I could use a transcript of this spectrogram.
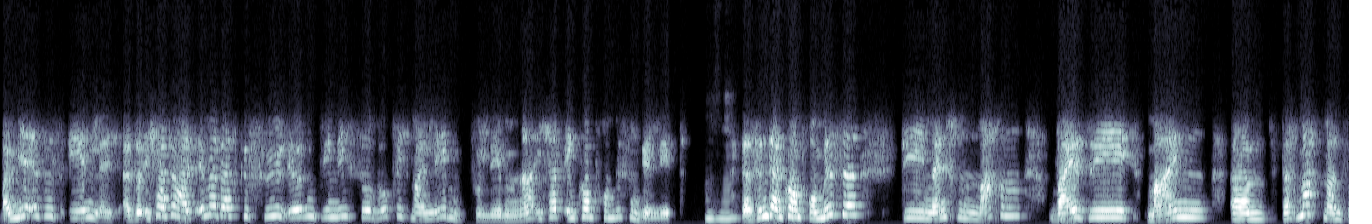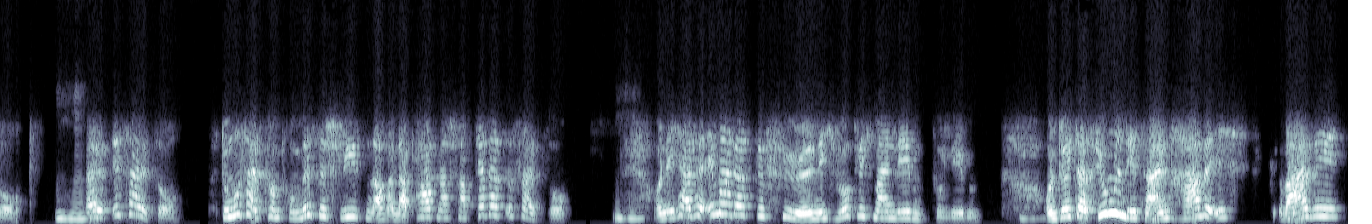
bei mir ist es ähnlich. Also ich hatte halt immer das Gefühl, irgendwie nicht so wirklich mein Leben zu leben. Ne? Ich habe in Kompromissen gelebt. Mhm. Das sind dann Kompromisse, die Menschen machen, weil sie meinen, ähm, das macht man so. Mhm. Äh, ist halt so. Du musst halt Kompromisse schließen, auch in der Partnerschaft. Ja, das ist halt so. Mhm. Und ich hatte immer das Gefühl, nicht wirklich mein Leben zu leben. Und durch das Human Design habe ich quasi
